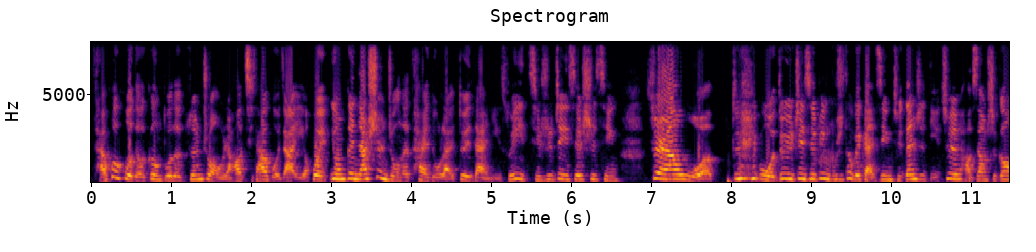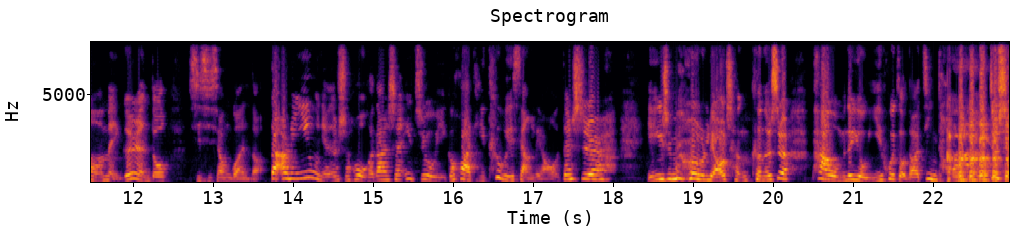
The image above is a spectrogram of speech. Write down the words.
才会获得更多的尊重，然后其他国家也会用更加慎重的态度来对待你。所以其实这些事情，虽然我对 我对于这些并不是特别感兴趣，但是的确好像是跟我们每个人都息息相关的。在二零一五年的时候，我和大山一直有一个话题特别想聊，但是也一直没有聊成，可能是怕我们的友谊会走到尽头，就是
